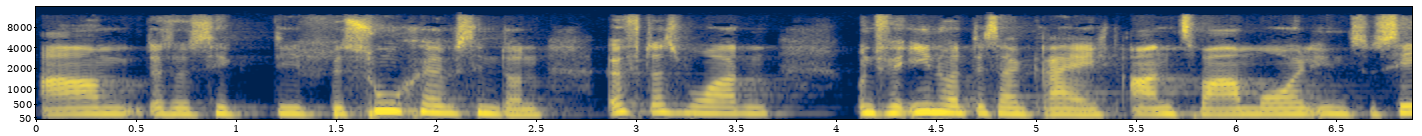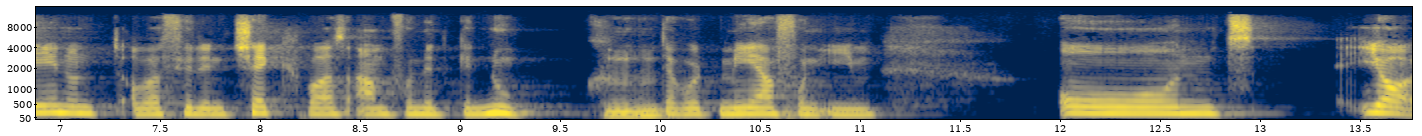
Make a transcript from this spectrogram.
arm, also sie, die Besuche sind dann öfters worden und für ihn hat es auch gereicht, ein, zwei Mal ihn zu sehen. Und, aber für den Jack war es einfach nicht genug. Mhm. Der wollte mehr von ihm. Und ja,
